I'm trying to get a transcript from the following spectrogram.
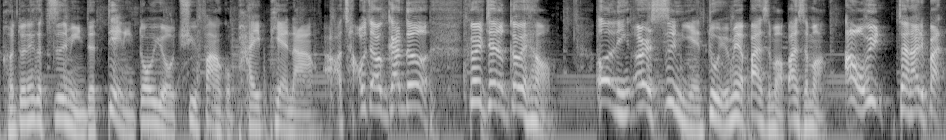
很多那个知名的电影都有去法国拍片啊，啊，超级好看的。各位亲爱的各位好，二零二四年度有没有办什么？办什么？奥运在哪里办？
